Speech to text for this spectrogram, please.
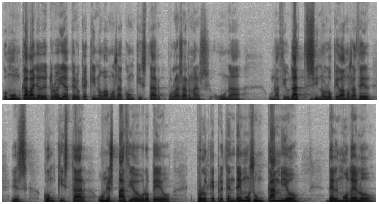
como un caballo de Troya, pero que aquí no vamos a conquistar por las armas una, una ciudad, sino lo que vamos a hacer es conquistar un espacio europeo por el que pretendemos un cambio del modelo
